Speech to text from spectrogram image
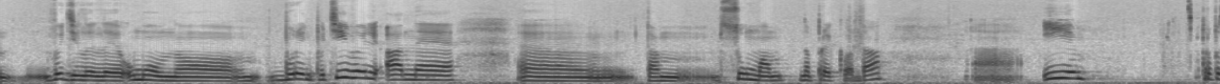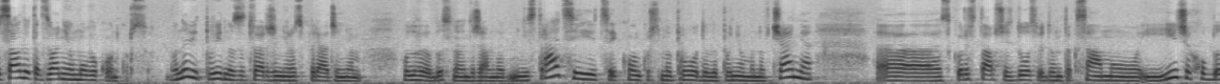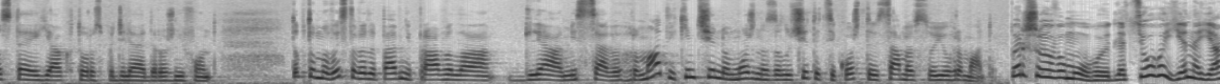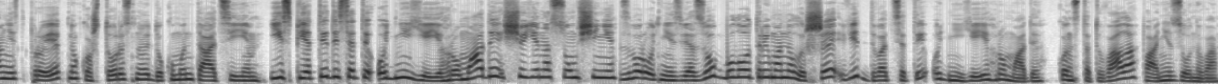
виділили умовно бурень путівель, а не е, там, сумам, наприклад. Да? А, І прописали так звані умови конкурсу. Вони відповідно затверджені розпорядженням голови обласної державної адміністрації. Цей конкурс ми проводили по ньому навчання, е, скориставшись досвідом так само і інших областей, як хто розподіляє дорожній фонд. Тобто ми виставили певні правила для місцевих громад, яким чином можна залучити ці кошти саме в свою громаду. Першою вимогою для цього є наявність проєктно-кошторисної документації. Із 51 громади, що є на Сумщині, зворотній зв'язок було отримано лише від 21 громади, констатувала пані Зонова.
